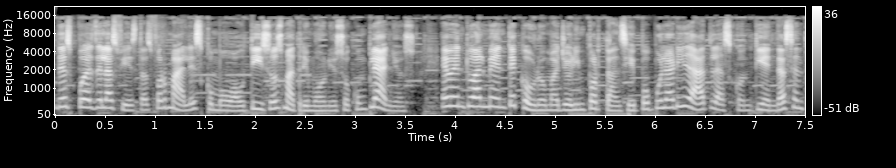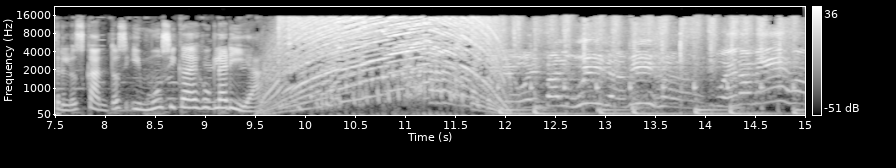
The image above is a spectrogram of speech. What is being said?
después de las fiestas formales como bautizos, matrimonios o cumpleaños. Eventualmente cobró mayor importancia y popularidad las contiendas entre los cantos y música de juglaría. Me voy pa'l Huila, mija. Bueno, mijo.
